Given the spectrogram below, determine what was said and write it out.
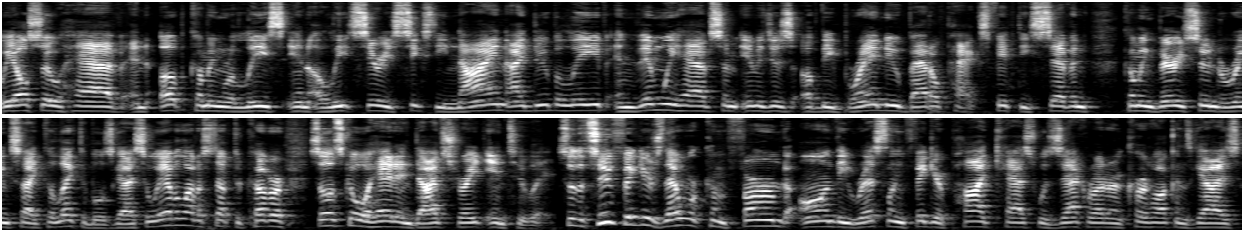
We also have an upcoming release in Elite Series 69, I do believe, and then we have some images of the brand new Battle Packs 57 coming very soon to Ringside Collectibles, guys. So we have a lot of stuff to cover, so let's go ahead and dive straight into it. So the two figures that were confirmed on the Wrestling Figure podcast with Zack Ryder and Curt Hawkins, guys,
